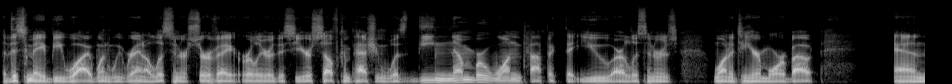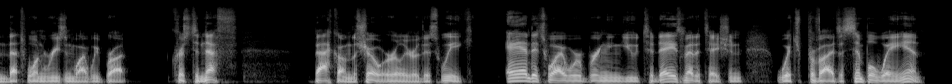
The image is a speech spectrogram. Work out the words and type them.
This may be why, when we ran a listener survey earlier this year, self compassion was the number one topic that you, our listeners, wanted to hear more about. And that's one reason why we brought Kristin Neff back on the show earlier this week. And it's why we're bringing you today's meditation, which provides a simple way in.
